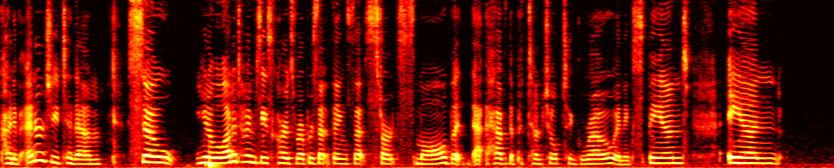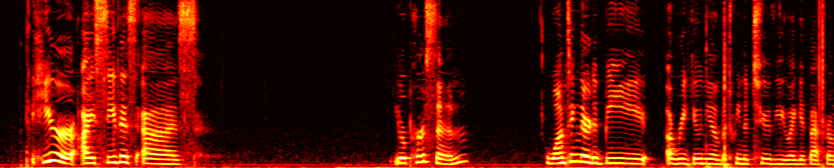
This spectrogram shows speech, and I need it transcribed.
kind of energy to them. So, you know, a lot of times these cards represent things that start small, but that have the potential to grow and expand. And here I see this as your person wanting there to be a reunion between the two of you. I get that from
